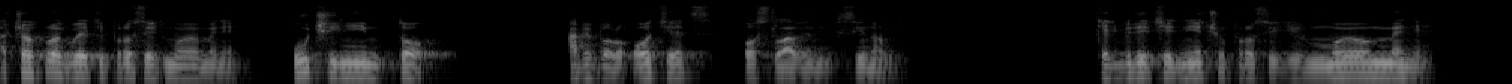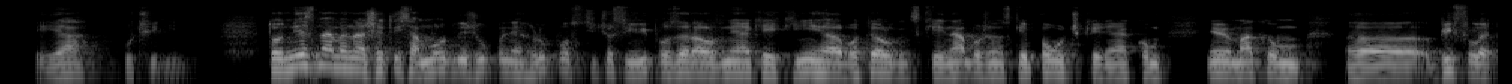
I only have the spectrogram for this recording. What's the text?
A čokoľvek budete prosiť v mojom mene, učiním to, aby bol otec oslavený v synovi. Keď budete niečo prosiť v mojom mene, ja učiním. To neznamená, že ty sa modlíš úplne hlúposti, čo si vypozeral v nejakej knihe alebo teologickej náboženskej poučke, nejakom, neviem akom uh, bifle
